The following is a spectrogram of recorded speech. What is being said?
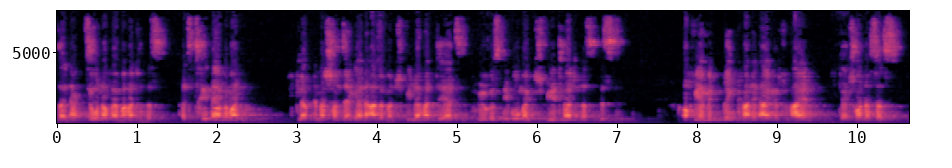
seinen Aktionen auf einmal hat. Und das als Trainer, wenn man, ich glaube, nimmt man schon sehr gerne an, wenn man einen Spieler hat, der jetzt ein höheres Niveau mal gespielt hat und das ein bisschen auch wieder mitbringen kann in eigenen Verein. Ich glaube schon, dass das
